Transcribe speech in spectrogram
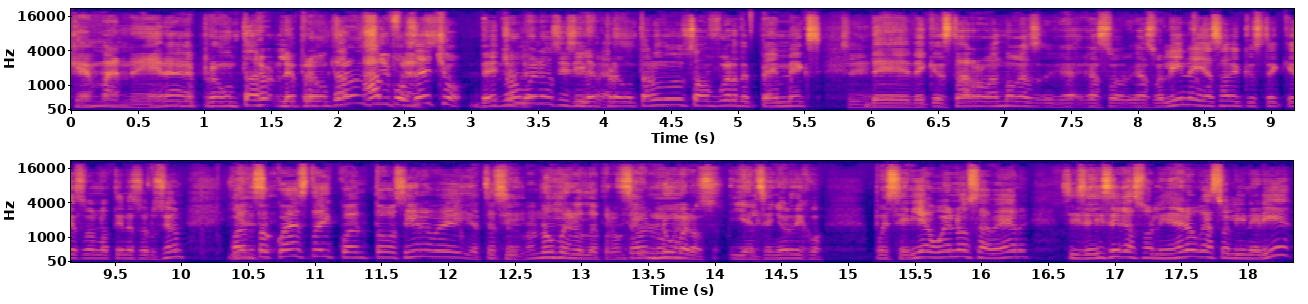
Qué manera. Le preguntaron, le preguntaron preguntaron, ah, pues de hecho, de hecho, números le, y le preguntaron un software de Pemex Sí. de, de que está robando gas- ga- gaso- gasolina y ya sabe que usted que eso no tiene solución. Y ¿Cuánto el- cuesta y cuánto sirve? Y etcétera. Sí, ¿no? Números, y- le preguntaron. sí, números. Y el señor dijo, pues sería bueno saber si se dice gasolinero o gasolinería.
